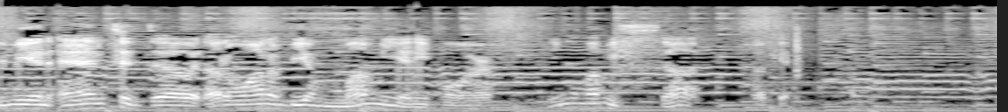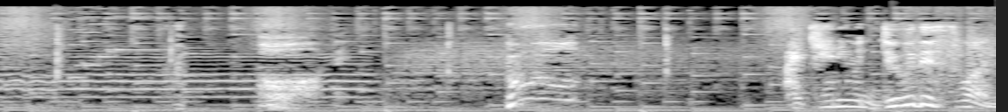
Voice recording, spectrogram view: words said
Give me an antidote. I don't want to be a mummy anymore. Being a mummy sucks. Okay. Oh. I can't even do this one.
